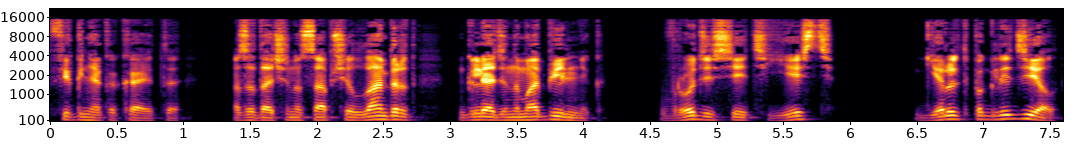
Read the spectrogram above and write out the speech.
«Фигня какая-то», — озадаченно сообщил Ламберт, глядя на мобильник. Вроде сеть есть. Геральт поглядел.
